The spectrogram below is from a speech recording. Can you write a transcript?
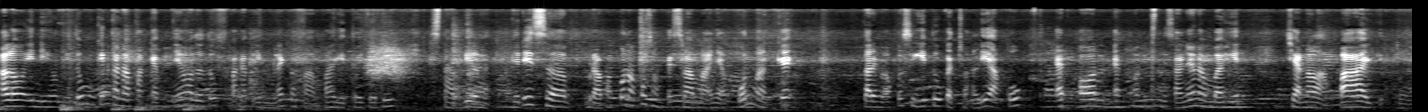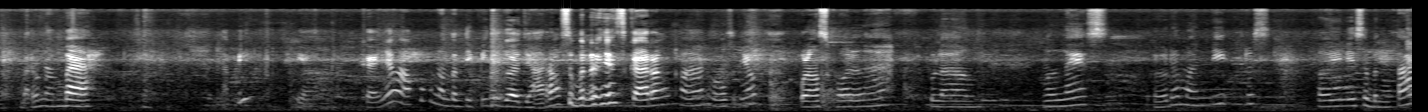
kalau IndiHome itu mungkin karena paketnya waktu itu paket Imlek atau apa gitu jadi stabil. Jadi seberapa pun aku sampai selamanya pun make tarif aku segitu kecuali aku add on add on misalnya nambahin channel apa gitu baru nambah. Tapi ya kayaknya aku nonton TV juga jarang sebenarnya sekarang kan maksudnya pulang sekolah pulang ngeles ya udah mandi terus eh, ini sebentar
